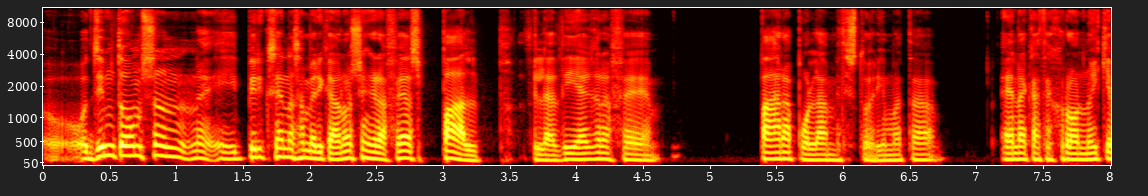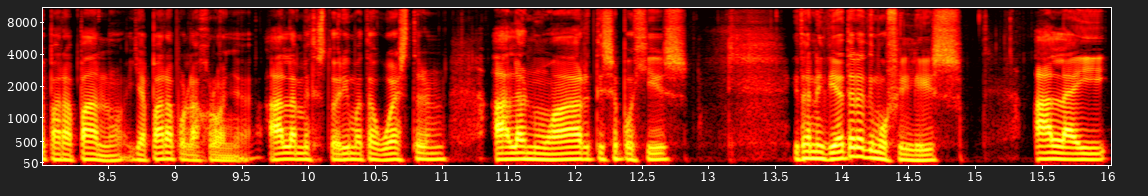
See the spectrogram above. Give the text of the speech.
Ο Jim Thompson ε, υπήρξε ένας Αμερικανός συγγραφέας pulp, δηλαδή έγραφε πάρα πολλά μυθιστορήματα, ένα κάθε χρόνο ή και παραπάνω, για πάρα πολλά χρόνια. Άλλα μυθιστορήματα western, άλλα noir της εποχής. Ήταν ιδιαίτερα δημοφιλής, αλλά η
